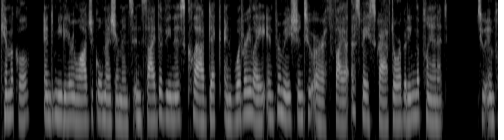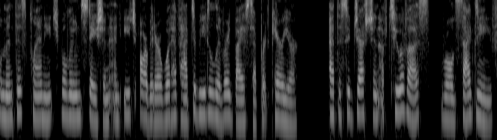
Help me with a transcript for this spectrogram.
chemical, and meteorological measurements inside the Venus cloud deck and would relay information to Earth via a spacecraft orbiting the planet. To implement this plan each balloon station and each orbiter would have had to be delivered by a separate carrier. At the suggestion of two of us, Roald Sagdeev,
